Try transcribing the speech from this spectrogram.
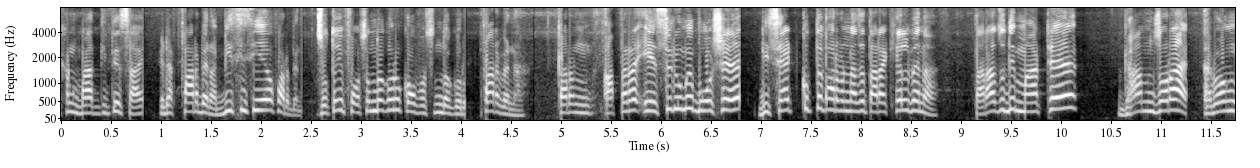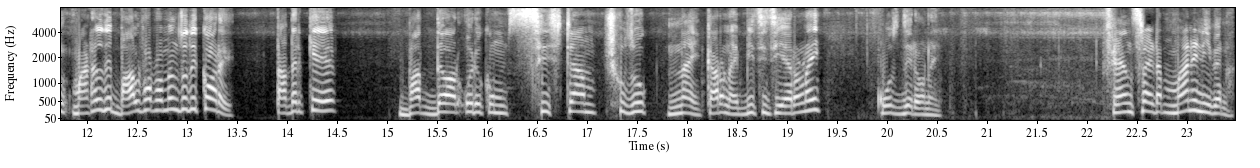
এখন বাদ দিতে চায়, এটা পারবে না। বিসিসিআইও পারবে না। যতই পছন্দ করুক, অপছন্দ করুক, পারবে না। কারণ আপনারা এসি রুমে বসে ডিসাইড করতে পারবেন না যে তারা খেলবে না। তারা যদি মাঠে ঘাম জড়ায় এবং মাঠে যদি ভালো পারফরমেন্স যদি করে, তাদেরকে বাদ দেওয়ার ওইরকম সিস্টেম সুযোগ নাই। কারণ নাই বিসিসিআরও নাই কোচদেরও নাই। ফ্যান্সরা এটা মানে নিবে না।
